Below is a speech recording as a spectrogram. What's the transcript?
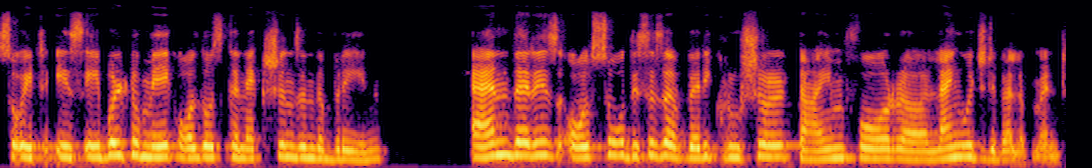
so it is able to make all those connections in the brain. And there is also, this is a very crucial time for uh, language development.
